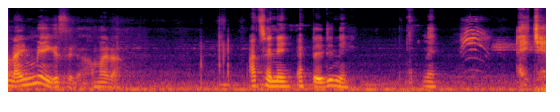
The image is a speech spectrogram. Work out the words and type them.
নাইমে গেছে গা আমারা। আচ্ছা নে একটা এটি নে। নে। এই যে।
